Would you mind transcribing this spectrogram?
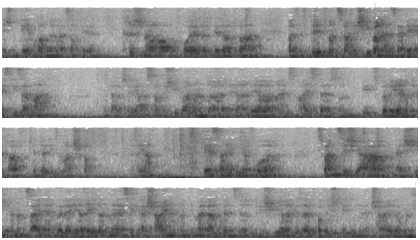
nicht in dem Raum, sondern als auch der Krishna-Raum vorher, dass wir dort waren, war das Bild von Swami Shivananda. Wer ist dieser Mann? Und da habe ich gesagt, ja, Swami Shivananda, der Lehrer meines Meisters und die inspirierende Kraft hinter diesem Ashram. Ja, der sei hier vor 20 Jahren erschienen und seitdem würde er hier regelmäßig erscheinen und immer dann, wenn es irgendwie schwierig ist vor wichtigen Entscheidungen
